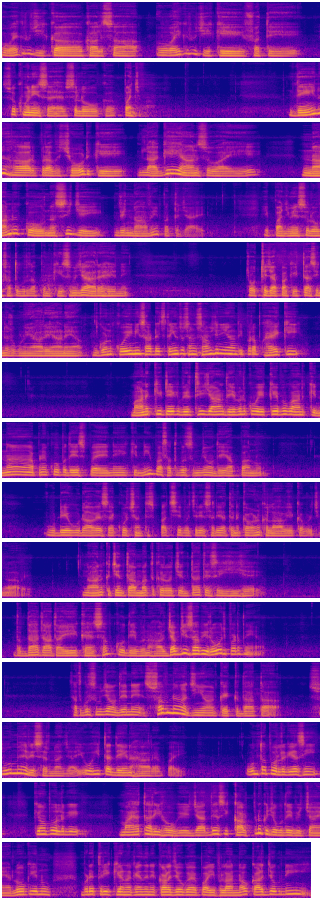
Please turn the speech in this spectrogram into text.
ਵਾਹਿਗੁਰੂ ਜੀ ਕਾ ਖਾਲਸਾ, ਵਾਹਿਗੁਰੂ ਜੀ ਕੀ ਫਤਿਹ। ਸੁਖਮਨੀ ਸਾਹਿਬ ਸ਼ਲੋਕ ਪੰਜਵਾਂ। ਦੇਨ ਹਾਰ ਪ੍ਰਭ ਛੋੜ ਕੇ ਲਾਗੇ ਆਨ ਸੁਆਏ, ਨਾਨਕ ਕੋ ਨਸੀ ਜਈ ਵਿਨਾਵੇਂ ਪਤ ਜਾਏ। ਇਹ ਪੰਜਵੇਂ ਸ਼ਲੋਕ ਸਤਿਗੁਰੂ ਆਪਾਂ ਨੂੰ ਕੀ ਸਮਝਾ ਰਹੇ ਨੇ? ਚੌਥੇ 'ਚ ਆਪਾਂ ਕੀਤਾ ਸੀ ਨਿਰਗੁਣੇ ਆ ਆ ਗੁਣ ਕੋਈ ਨਹੀਂ ਸਾਡੇ 'ਚ ਤਈਓ ਤਾਂ ਸਾਨੂੰ ਸਮਝ ਨਹੀਂ ਆਉਂਦੀ, ਪਰ ਹੈ ਕੀ? ਮਾਨਕ ਕੀ ਟੇਕ ਬਿਰਥੀ ਜਾਣ ਦੇਵਨ ਕੋ ਏਕੇ ਭਗਵਾਨ? ਕਿੰਨਾ ਆਪਣੇ ਕੋ ਉਪਦੇਸ਼ ਪਏ ਨੇ, ਕਿੰਨੀ ਬਾ ਸਤਿਗੁਰ ਸਮਝਾਉਂਦੇ ਆਪਾਂ ਨੂੰ। ਉਡੇ ਉਡਾਵੇ ਸੈ ਕੋਛਾਂ ਤਿਸ ਪਾਛੇ ਬਚਰੇ ਸਰਿਆ, ਤਨ ਕਵਣ ਖਲਾਵੇ ਕਬੜ ਚੰਗਾਵੇ। ਨਾਨਕ ਚਿੰਤਾ ਮਤ ਕਰੋ, ਚਿੰਤਾ ਤੇ ਸਹੀ ਹੈ। ਦੱਦਾ ਦਾਤਾ ਏਕ ਹੈ, ਸਭ ਕੋ ਦੇਵਨ ਹਾਰ। ਜਪਜੀ ਸਾਹਿਬ ਹੀ ਰੋਜ਼ ਪੜ੍ਹਦੇ ਆ। ਸਤਿਗੁਰ ਸਮਝਾਉਂਦੇ ਨੇ ਸਭਨਾ ਜੀਆਂ ਕ ਇੱਕ ਦਾਤਾ, ਸੋ ਮੈਂ ਵਿਸਰ ਨਾ ਜਾਈ, ਉਹੀ ਤਾਂ ਦੇਣ ਹਾਰ ਹੈ ਭਾਈ। ਉਹਨੂੰ ਤਾਂ ਭੁੱਲ ਗਏ ਅਸੀਂ। ਕਿਉਂ ਭੁੱਲ ਗਏ? ਮਾਇਆਧਾਰੀ ਹੋ ਗਏ। ਜਦ ਦੇ ਅਸੀਂ ਕਾਲਪਨਿਕ ਯੁੱਗ ਦੇ ਵਿੱਚ ਆਏ ਆ ਲੋਕ ਇਹਨੂੰ ਬੜੇ ਤਰੀਕਿਆਂ ਨਾਲ ਕਹਿੰਦੇ ਨੇ, ਕਲਯੁਗ ਹੈ ਭਾਈ ਫਲਾਨਾ। ਉਹ ਕਲਯੁਗ ਨਹੀਂ।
